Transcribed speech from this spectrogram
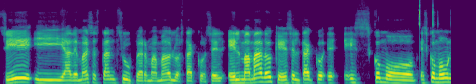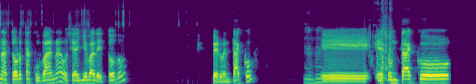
Sí, y además están súper mamados los tacos. El, el, mamado, que es el taco, e, es como, es como una torta cubana, o sea, lleva de todo pero en taco. Eh, es un taco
